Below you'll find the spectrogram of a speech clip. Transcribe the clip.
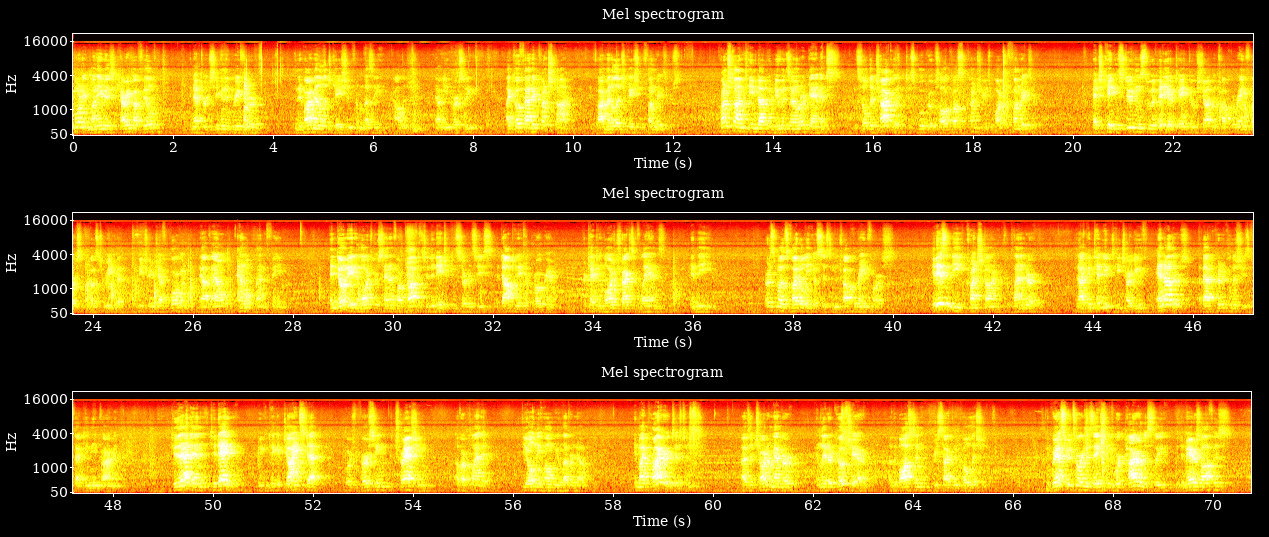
Good morning. My name is Carrie Gutfield, and after receiving a degree for in environmental education from Lesley College, now University, I co-founded Crunch Time, environmental education fundraisers. Crunch Time teamed up with Newman's Own Organics and sold their chocolate to school groups all across the country as part of a fundraiser. Educating students through a videotape that was shot in the tropical rainforest of Costa Rica, featuring Jeff Corwin, now of Animal, Animal Planet fame, and donated a large percent of our profits to the Nature Conservancy's Adopt a Neighbor program, protecting large tracts of lands in the Earth's most vital ecosystem, the tropical rainforest. It is indeed crunch time for planet Earth, and I continue to teach our youth and others about critical issues affecting the environment. To that end, today, we can take a giant step towards reversing the trashing of our planet, the only home we'll ever know. In my prior existence, I was a charter member and later co-chair of the Boston Recycling Coalition. The grassroots organization that worked tirelessly with the mayor's office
